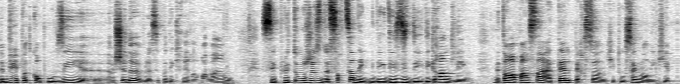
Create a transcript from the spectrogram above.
le but n'est pas de composer euh, un chef-d'œuvre, c'est pas d'écrire un roman, c'est plutôt juste de sortir des, idées, des grandes lignes. Mhm. Mettons, en pensant à telle personne qui est au sein de mon équipe,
